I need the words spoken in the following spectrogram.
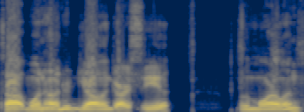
Top 100, Jarlin Garcia for the Marlins.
